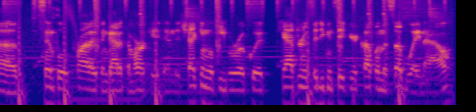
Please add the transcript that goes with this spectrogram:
uh, simple product and got it to market. And to check in with people real quick, Catherine said you can take your cup on the subway now.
